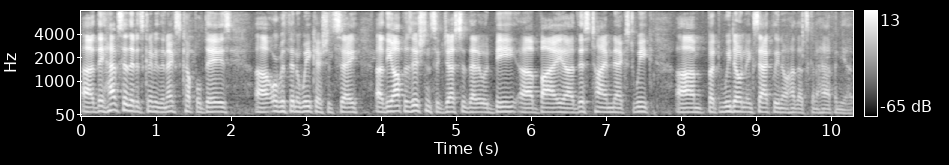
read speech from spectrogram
uh, they have said that it's going to be the next couple days, uh, or within a week, I should say. Uh, the opposition suggested that it would be uh, by uh, this time next week, um, but we don't exactly know how that's going to happen yet.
